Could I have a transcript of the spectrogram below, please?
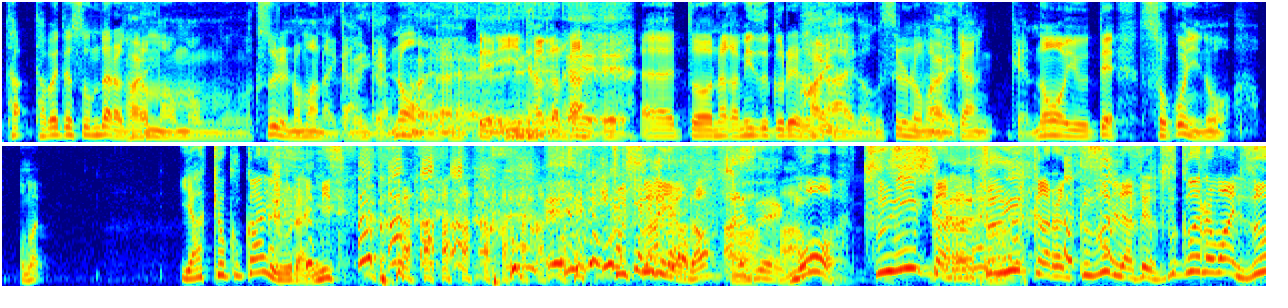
た食べて済んだら、はい。まあまあまあ薬飲まないかんけんの言って言いながら、えーっとなんか水くれるか、はい。はい薬飲まないかんけんの言うてそこにのお前薬局かいうぐらい店薬よな。もう次から次から薬出せる。机の前にずら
